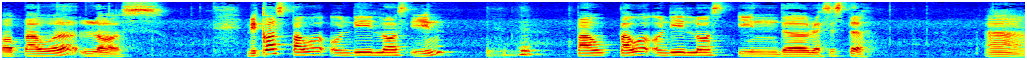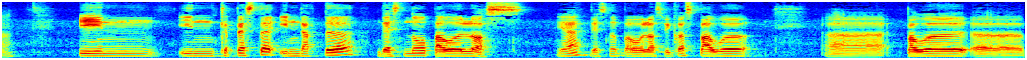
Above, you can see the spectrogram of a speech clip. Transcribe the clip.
or power loss. Because power only lost in power, power only lost in the resistor. Ah in in capacitor inductor there's no power loss. Yeah there's no power loss because power uh, power uh,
